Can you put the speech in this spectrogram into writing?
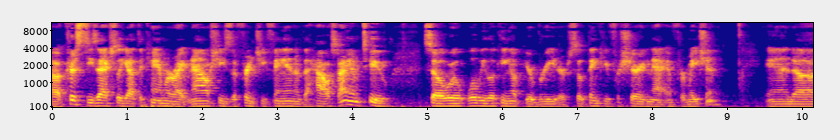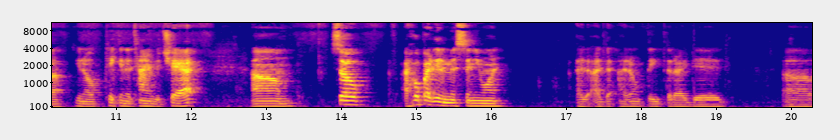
Uh, Christy's actually got the camera right now. She's a Frenchie fan of the house. I am too. So we'll, we'll be looking up your breeder. So thank you for sharing that information and, uh, you know, taking the time to chat. Um, so I hope I didn't miss anyone. I, I, I don't think that I did. Uh,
